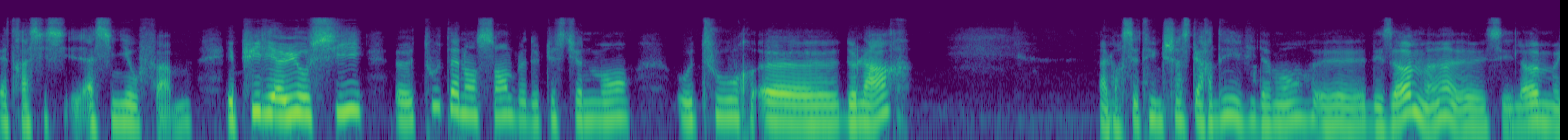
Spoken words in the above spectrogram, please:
être assigné aux femmes. Et puis, il y a eu aussi tout un ensemble de questionnements autour de l'art, alors c'était une chasse gardée évidemment euh, des hommes. Hein, euh, c'est l'homme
